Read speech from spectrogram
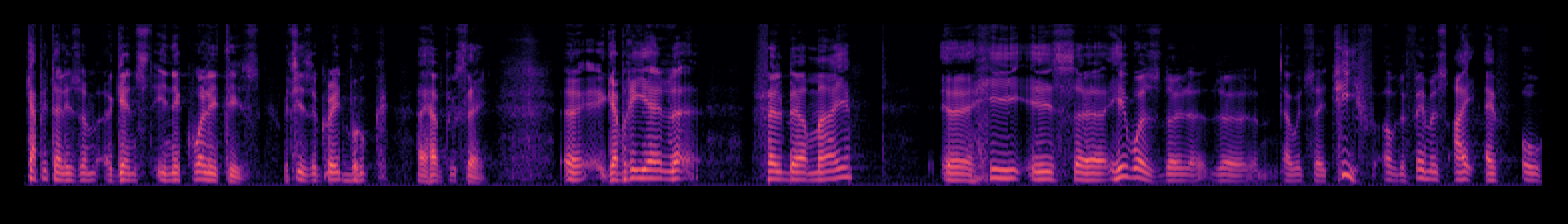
Capitalism Against Inequalities, which is a great book, I have to say. Uh, Gabriel Felbermayr, uh, he is uh, he was the, the I would say chief of the famous IFO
